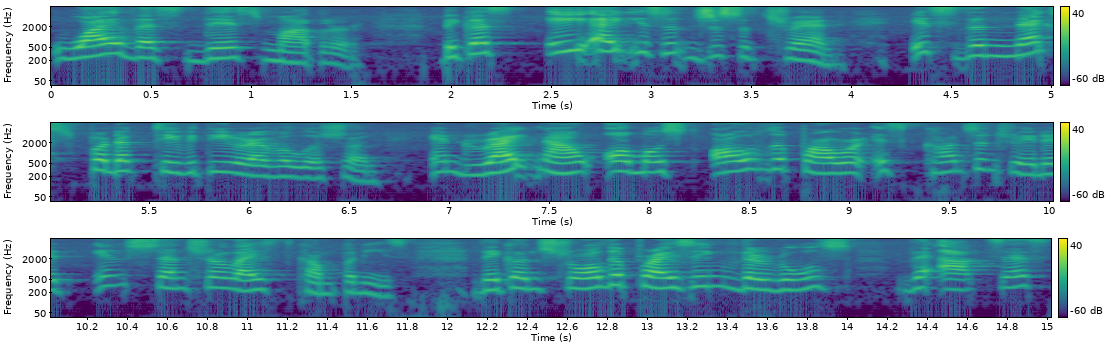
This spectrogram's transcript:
Why does this matter? Because AI isn't just a trend, it's the next productivity revolution. And right now, almost all of the power is concentrated in centralized companies. They control the pricing, the rules, the access,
